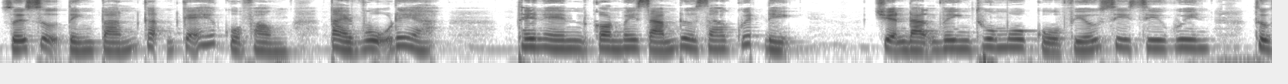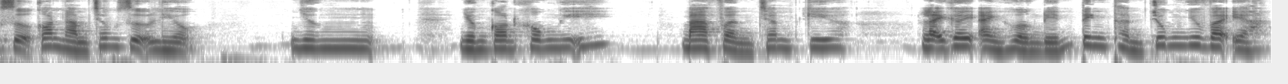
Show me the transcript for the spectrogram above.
dưới sự tính toán cặn kẽ của phòng tài vụ đấy ạ. Thế nên con mới dám đưa ra quyết định Chuyện Đặng Vinh thu mua cổ phiếu CC Win thực sự con nằm trong dự liệu. Nhưng... Nhưng con không nghĩ 3% kia lại gây ảnh hưởng đến tinh thần chung như vậy à?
